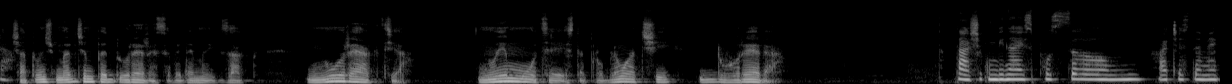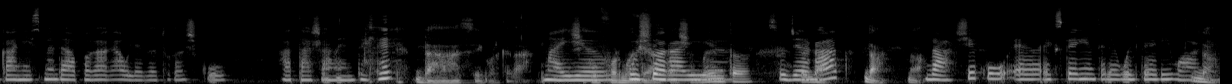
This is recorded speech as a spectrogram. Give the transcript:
da. Și atunci mergem pe durere să vedem exact. Nu reacția, nu emoția este problema, ci durerea. Da, și cum bine ai spus, um, aceste mecanisme de apărare au legătură și cu atașamentele. Da, sigur că da. Mai și cu uh, forma ușor de ai uh, atașamentă. sugerat. Da, da. Da, și cu uh, experiențele ulterioare. Da.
